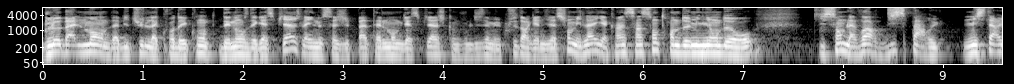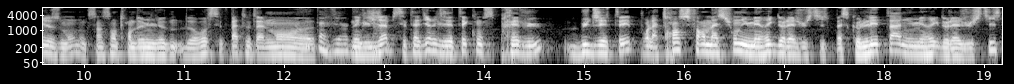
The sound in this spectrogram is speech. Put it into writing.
globalement, d'habitude, la Cour des comptes dénonce des gaspillages. Là, il ne s'agit pas tellement de gaspillage, comme vous le disais, mais plus d'organisation. Mais là, il y a quand même 532 millions d'euros qui semblent avoir disparu mystérieusement. Donc 532 millions d'euros, c'est pas totalement euh, négligeable. C'est-à-dire qu'ils étaient prévus, budgétés pour la transformation numérique de la justice. Parce que l'état numérique de la justice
